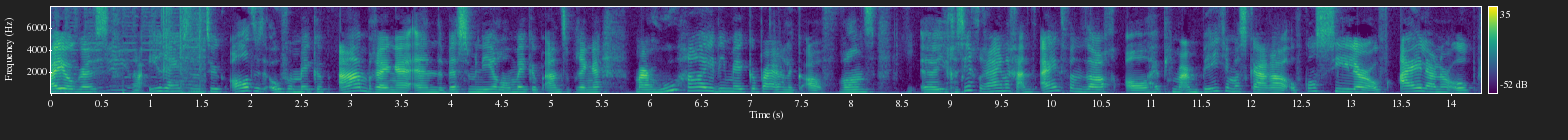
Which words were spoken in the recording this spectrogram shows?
Hi jongens. Nou, iedereen heeft het natuurlijk altijd over make-up aanbrengen en de beste manieren om make-up aan te brengen. Maar hoe haal je die make-up eigenlijk af? Want uh, je gezicht reinigen aan het eind van de dag, al heb je maar een beetje mascara of concealer of eyeliner op,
